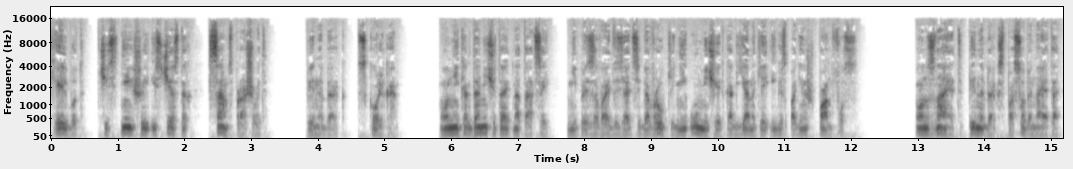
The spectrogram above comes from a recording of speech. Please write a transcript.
Хейльбут, честнейший из честных, сам спрашивает. Пиннеберг. Сколько? Он никогда не читает нотаций, не призывает взять себя в руки, не умничает, как Яноке и господин Шпанфус. Он знает, Пиннеберг способен на это,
